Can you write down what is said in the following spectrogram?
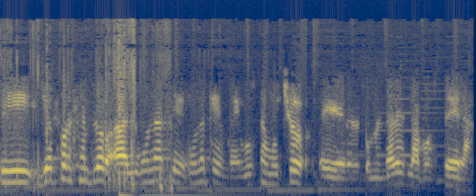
Sí, yo por ejemplo, alguna que, una que me gusta mucho eh, recomendar es La Vocera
